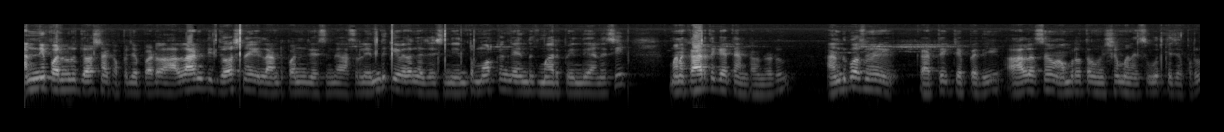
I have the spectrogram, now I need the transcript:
అన్ని పనులు జోష్నకు అప్పచెప్పాడు. అలాంటి జోష్న ఇలాంటి పని చేసింది. అసలు ఎందుకు ఈ విధంగా చేసింది? ఇంత మూర్ఖంగా ఎందుకు మారిపోయింది అనేసి మన కార్తీక్ అయితే అంటున్నాడు అందుకోసమే కార్తీక్ చెప్పేది ఆలస్యం అమృతం విషయం అనేసి ఊరికే చెప్పరు.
